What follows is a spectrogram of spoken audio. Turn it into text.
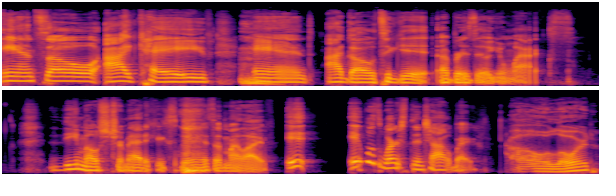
and so I cave and I go to get a Brazilian wax. The most traumatic experience of my life. It it was worse than childbirth. oh Lord.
